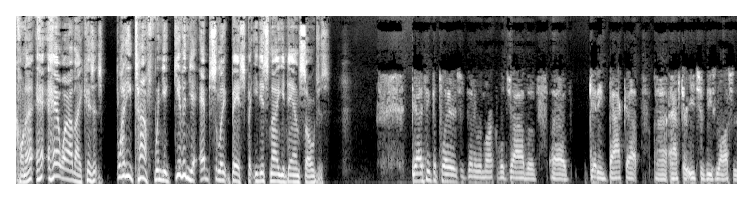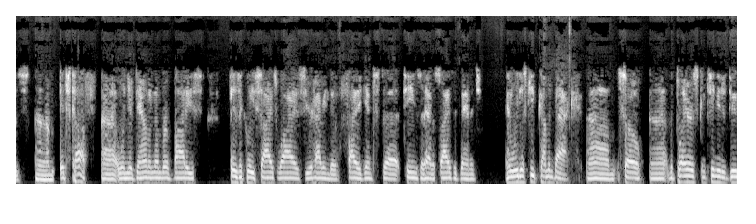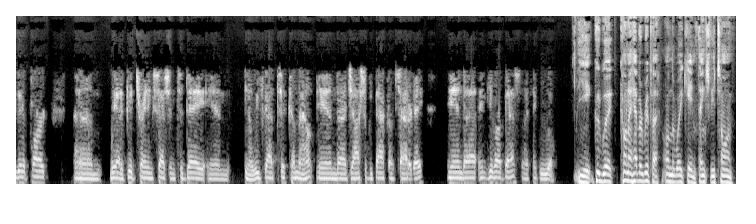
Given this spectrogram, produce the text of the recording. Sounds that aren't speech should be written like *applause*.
Conner, how are they? Because it's bloody tough when you're given your absolute best, but you just know you're down soldiers. Yeah, I think the players have done a remarkable job of, of getting back up uh, after each of these losses. Um, it's tough uh, when you're down a number of bodies, physically, size wise. You're having to fight against uh, teams that have a size advantage, and we just keep coming back. Um, so uh, the players continue to do their part. Um, we had a good training session today, and you know we've got to come out, and uh, Josh will be back on Saturday, and uh, and give our best, and I think we will. Yeah, good work. Conner, have a ripper on the weekend. Thanks for your time.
